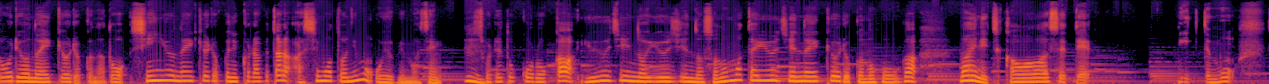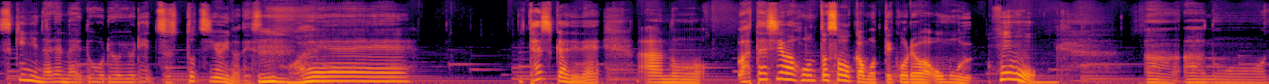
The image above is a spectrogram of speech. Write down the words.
同僚の影響力など親友の影響力に比べたら足元にも及びません、うん。それどころか友人の友人のそのまた友人の影響力の方が毎日顔を合わせていっても好きになれない同僚よりずっと強いのです、うん。へえ確かにねあの私は本当そうかもってこれは思う、ほう。うん、あの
